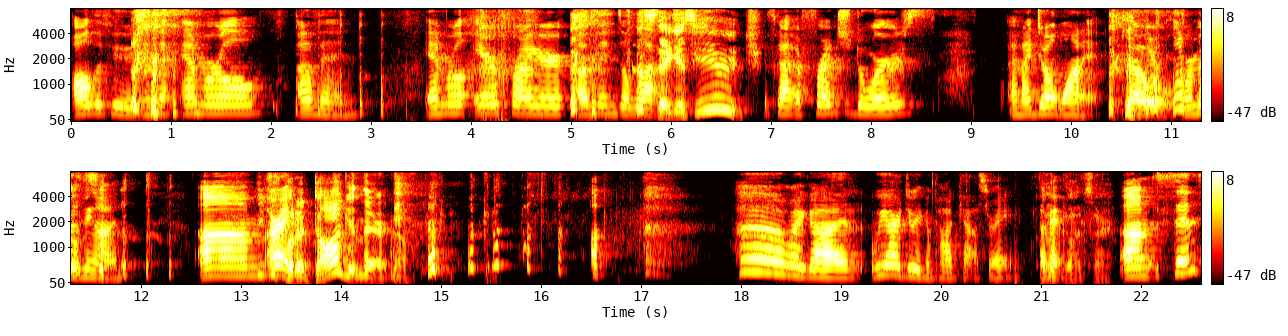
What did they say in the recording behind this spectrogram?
All the food in the Emerald oven. Emerald air fryer oven deluxe. This thing is huge. It's got a French doors, and I don't want it. So we're moving on. Um, You just right. put a dog in there. No. Oh my God, we are doing a podcast, right? Okay. Oh, go ahead. Sorry. Um, since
